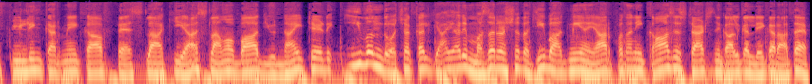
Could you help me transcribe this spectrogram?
फील्डिंग करने का फैसला किया। इस्लामाबाद यूनाइटेड इवन दो अच्छा कल क्या यार मजर अरशद अजीब आदमी है यार, पता नहीं कहाँ से स्टैट्स निकाल कर लेकर आता है।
